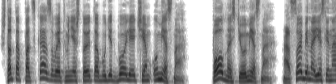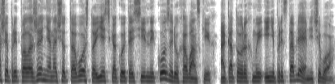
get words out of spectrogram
Что-то подсказывает мне, что это будет более чем уместно. Полностью уместно. Особенно если наши предположения насчет того, что есть какой-то сильный козырь у хованских, о которых мы и не представляем ничего,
